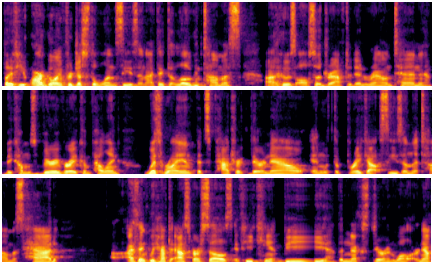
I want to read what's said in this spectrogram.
But if you are going for just the one season, I think that Logan Thomas, uh, who is also drafted in round 10, becomes very, very compelling. With Ryan Fitzpatrick there now, and with the breakout season that Thomas had, I think we have to ask ourselves if he can't be the next Darren Waller. Now,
